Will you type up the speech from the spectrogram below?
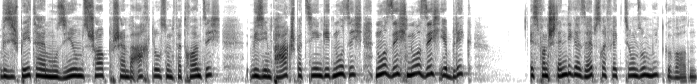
wie sie später im Museumsshop scheinbar achtlos und verträumt sich, wie sie im Park spazieren geht, nur sich, nur sich, nur sich, ihr Blick ist von ständiger Selbstreflexion so müd geworden,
